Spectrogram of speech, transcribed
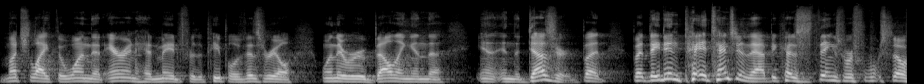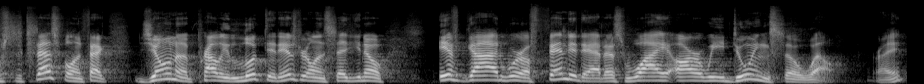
much like the one that Aaron had made for the people of Israel when they were rebelling in the, in, in the desert. But, but they didn't pay attention to that because things were so successful. In fact, Jonah probably looked at Israel and said, You know, if God were offended at us, why are we doing so well? Right?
